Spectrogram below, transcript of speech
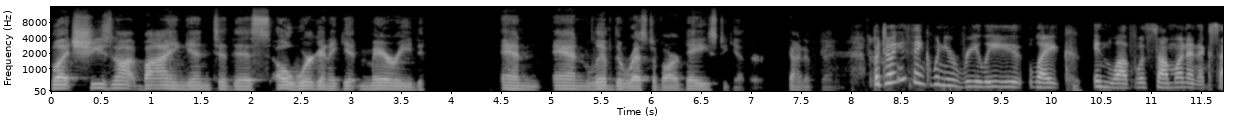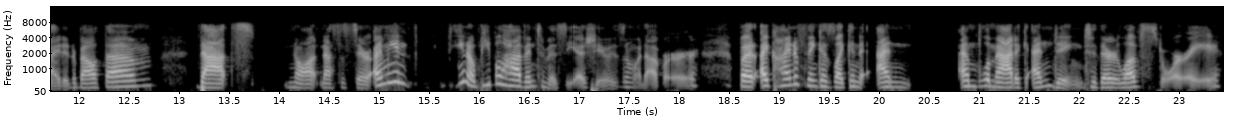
but she's not buying into this. Oh, we're gonna get married and and live the rest of our days together, kind of thing. But don't you think when you're really like in love with someone and excited about them, that's not necessary. I mean, you know, people have intimacy issues and whatever, but I kind of think as like an an emblematic ending to their love story,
